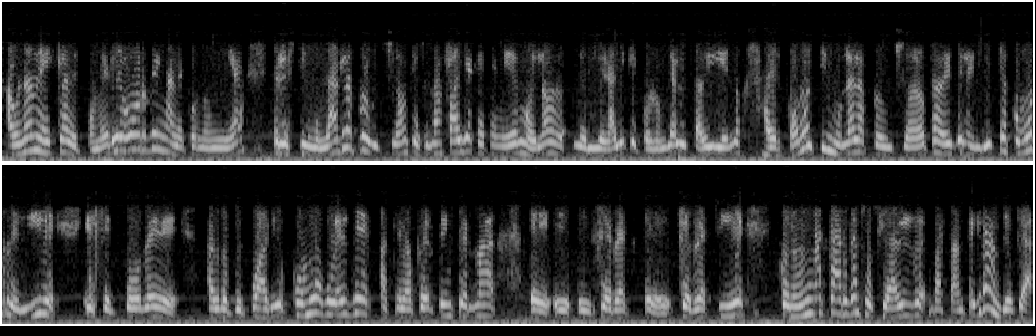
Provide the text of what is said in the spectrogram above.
a una mezcla de ponerle orden a la economía, pero estimular la producción, que es una falla que ha tenido el modelo neoliberal y que Colombia lo está viviendo, a ver cómo estimula la producción otra vez de la industria, cómo revive el sector de agropecuario, cómo vuelve a que la oferta interna eh, eh, eh, se, re- eh, se reactive con una carga social bastante grande. O sea,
